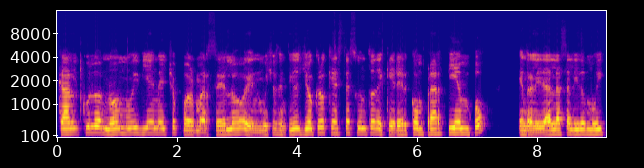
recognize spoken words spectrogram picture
cálculo no muy bien hecho por Marcelo en muchos sentidos. Yo creo que este asunto de querer comprar tiempo en realidad le ha salido muy,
